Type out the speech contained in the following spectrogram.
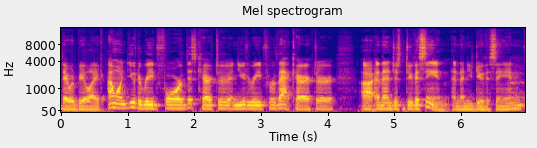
they would be like, "I want you to read for this character and you to read for that character." Uh, and then just do the scene, and then you do the scene.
